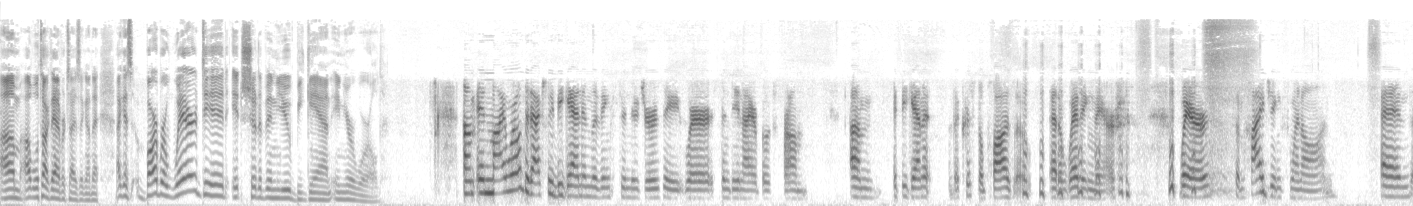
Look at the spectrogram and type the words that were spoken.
Um, uh, we'll talk to advertising on that. I guess, Barbara, where did it should have been you began in your world? Um, in my world, it actually began in Livingston, New Jersey, where Cindy and I are both from. Um, it began at the Crystal Plaza at a wedding there, where some hijinks went on, and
